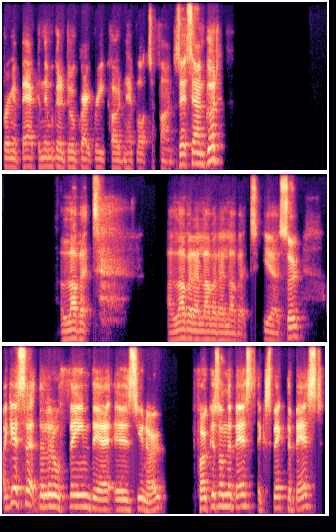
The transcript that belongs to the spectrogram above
bring it back and then we're going to do a great recode and have lots of fun. Does that sound good? I love it. I love it. I love it. I love it. Yeah. So I guess that the little theme there is, you know, focus on the best, expect the best,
